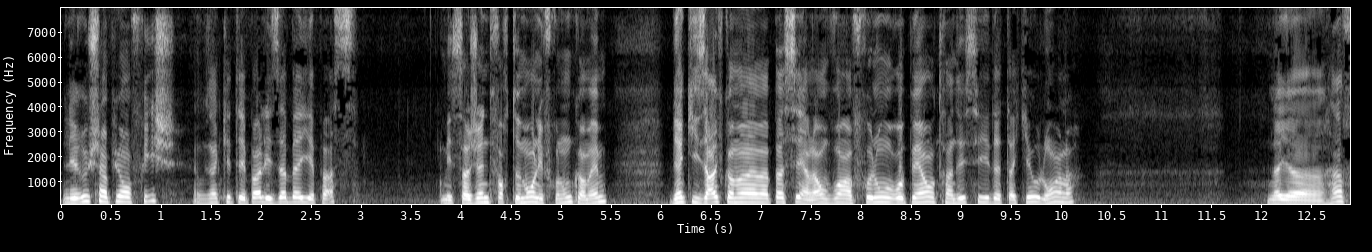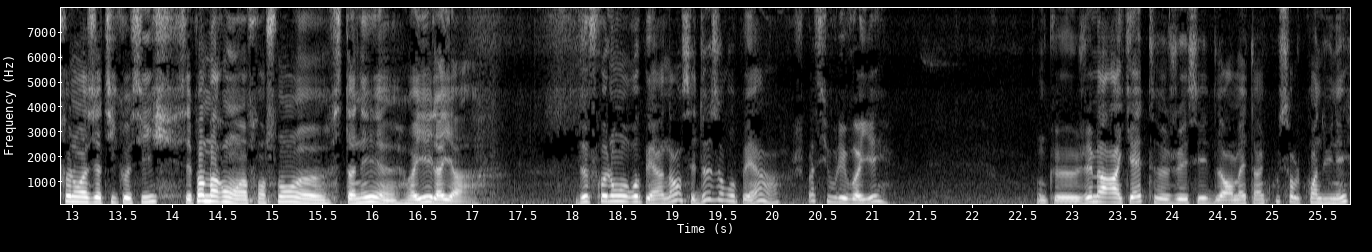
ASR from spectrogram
ruches un peu en friche. Ne vous inquiétez pas, les abeilles passent. Mais ça gêne fortement les frelons quand même. Bien qu'ils arrivent quand même à passer. hein. Là on voit un frelon européen en train d'essayer d'attaquer au loin là. Là, il y a un frelon asiatique aussi. C'est pas marrant, hein. franchement, euh, cette année, euh, vous voyez, là, il y a deux frelons européens. Non, c'est deux européens. hein. Je sais pas si vous les voyez. Donc, euh, j'ai ma raquette. Je vais essayer de leur mettre un coup sur le coin du nez.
